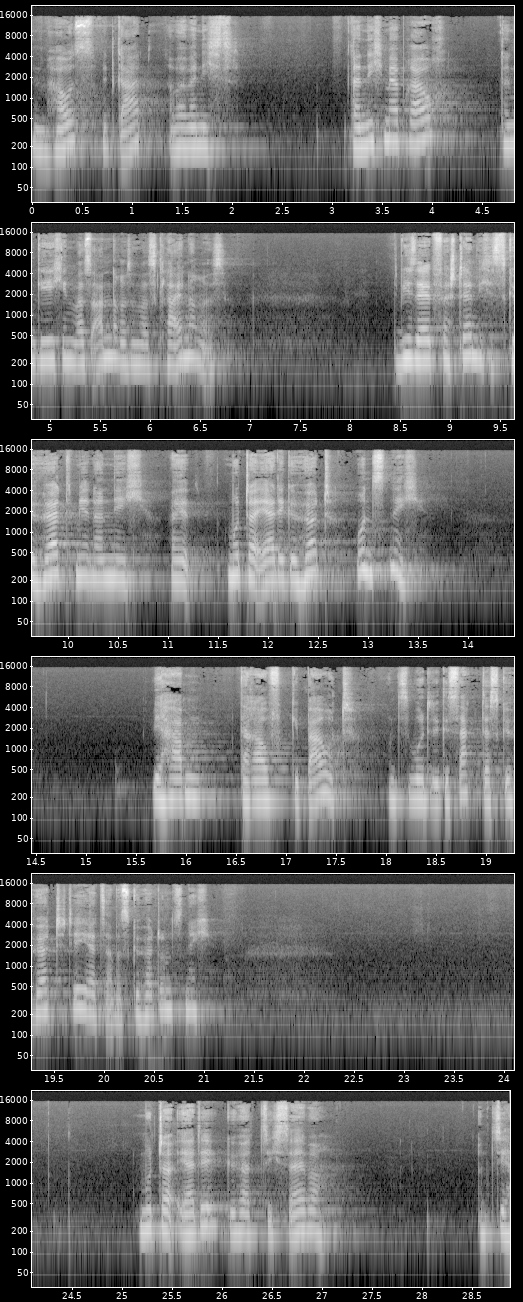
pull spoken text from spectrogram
in einem Haus mit Garten. Aber wenn ich es dann nicht mehr brauche, dann gehe ich in was anderes, in was Kleineres. Wie selbstverständlich, es gehört mir dann nicht, weil Mutter Erde gehört uns nicht. Wir haben darauf gebaut und es wurde gesagt, das gehört dir jetzt, aber es gehört uns nicht. Mutter Erde gehört sich selber und sie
